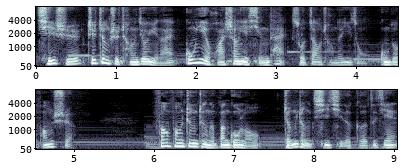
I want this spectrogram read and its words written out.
其实，这正是长久以来工业化商业形态所造成的一种工作方式。方方正正的办公楼，整整齐齐的格子间，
